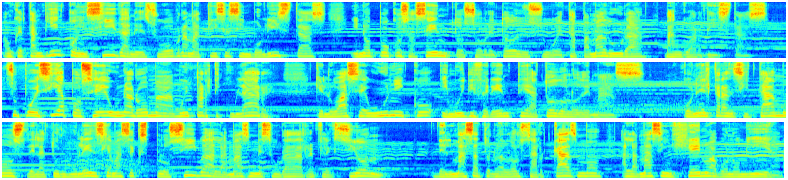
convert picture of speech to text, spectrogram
aunque también coincidan en su obra matices simbolistas y no pocos acentos, sobre todo en su etapa madura, vanguardistas. Su poesía posee un aroma muy particular que lo hace único y muy diferente a todo lo demás. Con él transitamos de la turbulencia más explosiva a la más mesurada reflexión, del más atronador sarcasmo a la más ingenua bonomía.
